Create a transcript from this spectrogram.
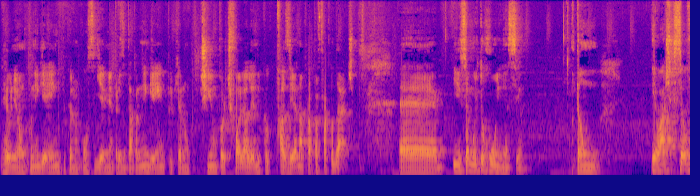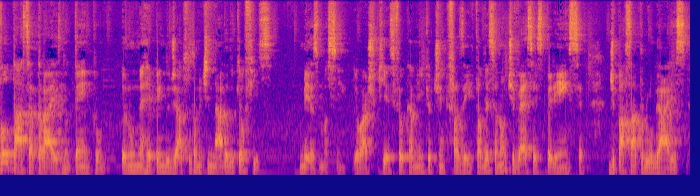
reunião com ninguém, porque eu não conseguia me apresentar para ninguém, porque eu não tinha um portfólio além do que eu fazia na própria faculdade. É, isso é muito ruim, assim. Então, eu acho que se eu voltasse atrás no tempo, eu não me arrependo de absolutamente nada do que eu fiz. Mesmo assim. Eu acho que esse foi o caminho que eu tinha que fazer. E talvez se eu não tivesse a experiência de passar por lugares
